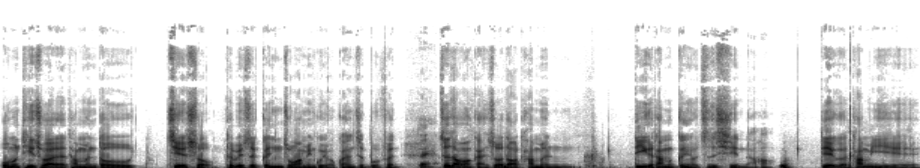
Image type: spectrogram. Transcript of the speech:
我们提出来的他们都接受，特别是跟中华民国有关的这部分。对，这让我感受到他们第一个他们更有自信了哈，第二个他们也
